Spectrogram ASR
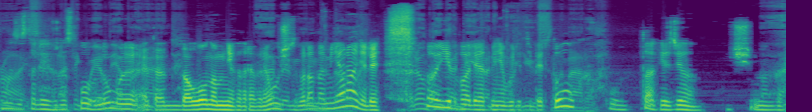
Мы застали их врасплох. Думаю, это дало нам некоторое преимущество. Рано меня ранили. Но едва ли от меня будет теперь толк. Так, я сделал. Очень много.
